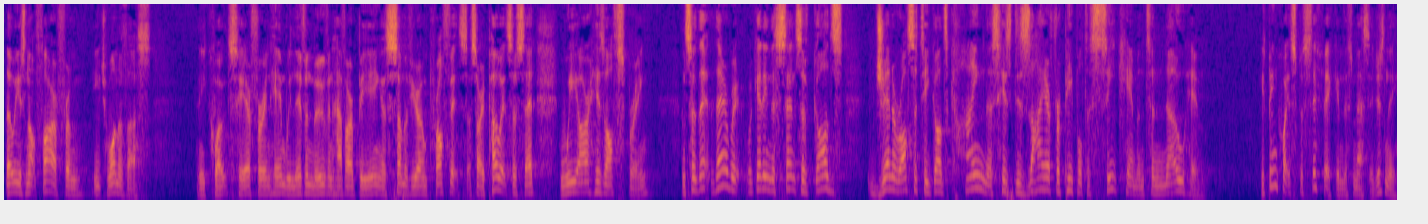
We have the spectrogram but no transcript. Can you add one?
though he is not far from each one of us. And he quotes here, For in him we live and move and have our being, as some of your own prophets, uh, sorry, poets have said, we are his offspring. And so there, there we're, we're getting the sense of God's generosity, God's kindness, his desire for people to seek him and to know him. He's been quite specific in this message, isn't he?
